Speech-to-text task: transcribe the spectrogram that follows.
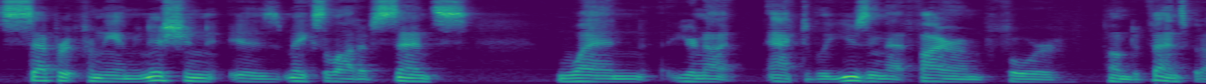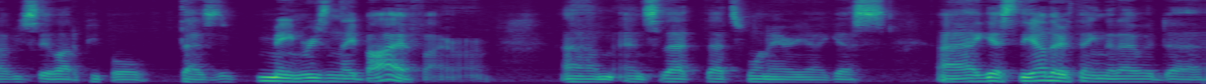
separate from the ammunition is makes a lot of sense when you're not actively using that firearm for home defense. But obviously, a lot of people that's the main reason they buy a firearm, um, and so that that's one area, I guess. Uh, I guess the other thing that I would uh,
